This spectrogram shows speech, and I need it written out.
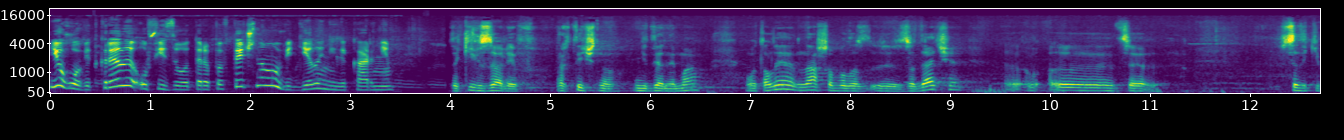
Його відкрили у фізіотерапевтичному відділенні лікарні. Таких залів практично ніде нема. От, але наша була е, задача е, е, це все-таки,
